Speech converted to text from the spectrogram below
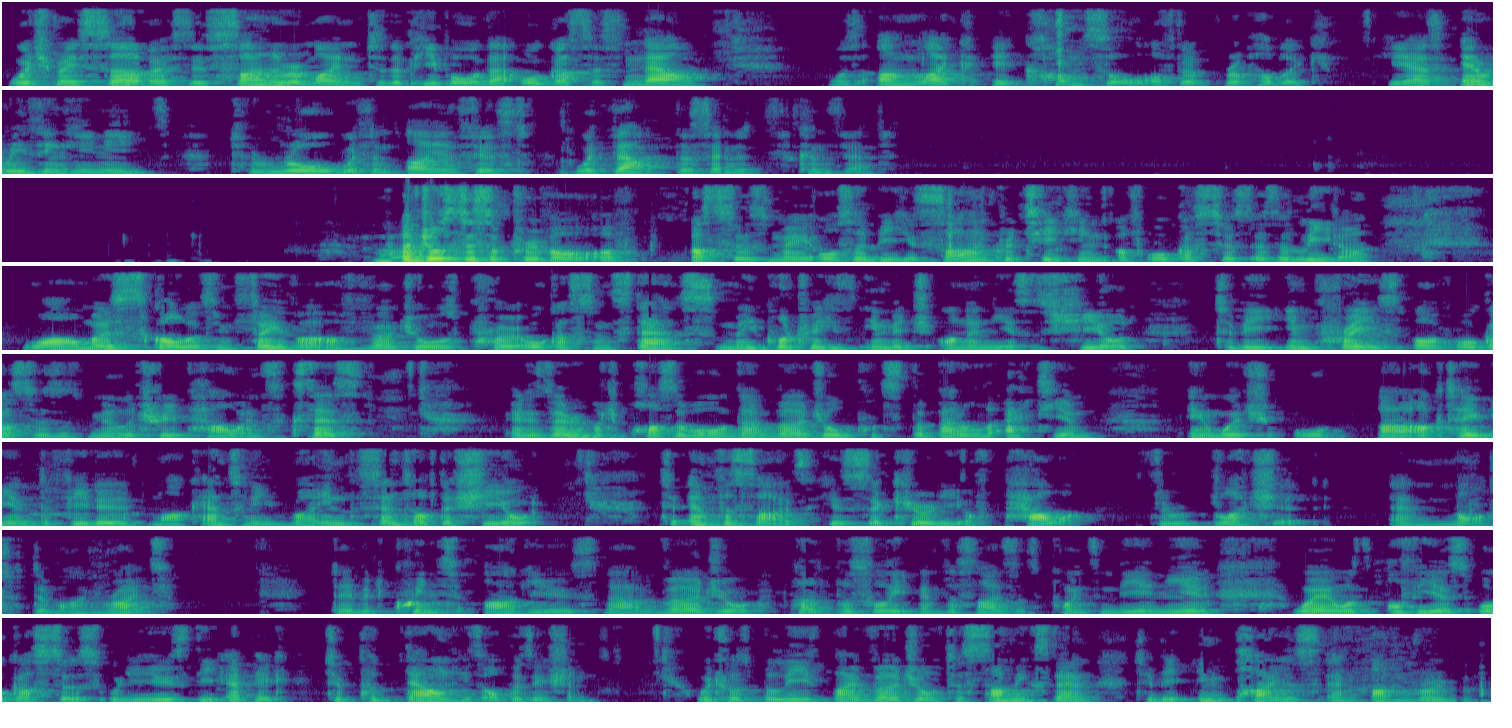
which may serve as a silent reminder to the people that Augustus now was unlike a consul of the Republic. He has everything he needs to rule with an iron fist without the Senate's consent. Virgil's disapproval of Augustus may also be his silent critiquing of Augustus as a leader, while most scholars in favor of Virgil's pro-Augustan stance may portray his image on Aeneas' shield to be in praise of Augustus's military power and success, it is very much possible that Virgil puts the Battle of Actium, in which uh, Octavian defeated Mark Antony, right in the center of the shield, to emphasize his security of power through bloodshed and not divine right. David Quint argues that Virgil purposely emphasizes points in the Aeneid where it was obvious Augustus would use the epic to put down his opposition which was believed by Virgil to some extent to be impious and un-Roman.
